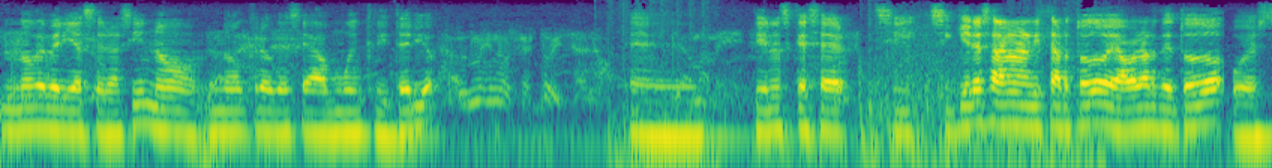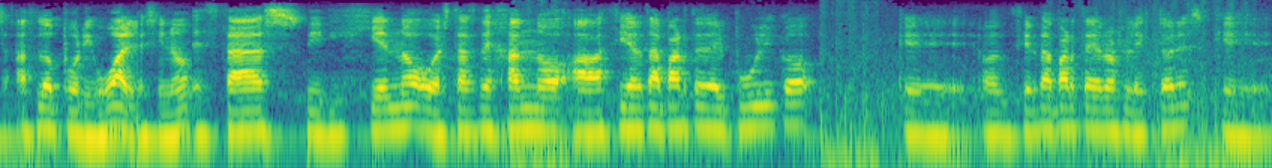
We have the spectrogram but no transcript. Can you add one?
no debería ser así, no, no creo que sea un buen criterio. Eh, tienes que ser, si, si quieres analizar todo y hablar de todo, pues hazlo por igual, si no, estás dirigiendo o estás dejando a cierta parte del público que, o cierta parte de los lectores que,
